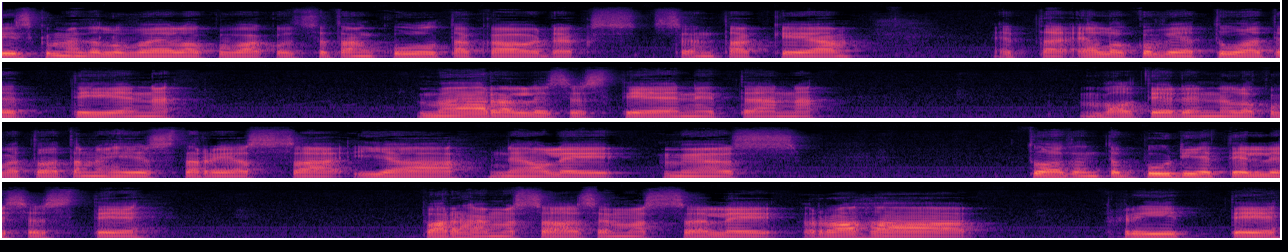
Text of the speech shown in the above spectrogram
50-luvun elokuvaa kutsutaan kultakaudeksi sen takia, että elokuvia tuotettiin määrällisesti eniten valtioiden elokuvatuotannon historiassa ja ne oli myös tuotantobudjetillisesti parhaimmassa asemassa, eli rahaa riitti.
